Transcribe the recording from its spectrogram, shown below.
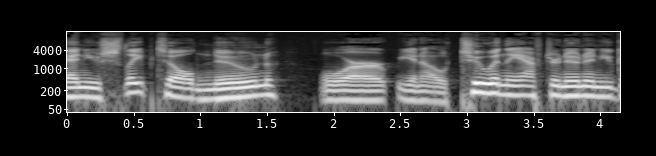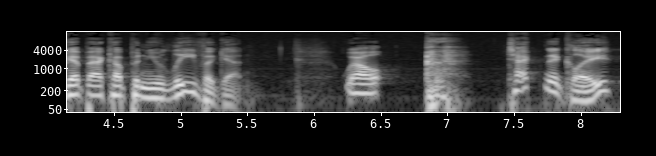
and you sleep till noon or, you know, two in the afternoon and you get back up and you leave again. Well, technically,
